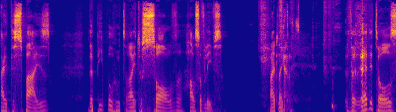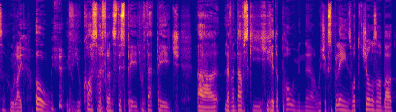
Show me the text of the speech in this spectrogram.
I despise the people who try to solve House of Leaves, right? Like, yeah, the redditors who like oh if you cross-reference this page with that page uh lewandowski he had a poem in there which explains what the journals are about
